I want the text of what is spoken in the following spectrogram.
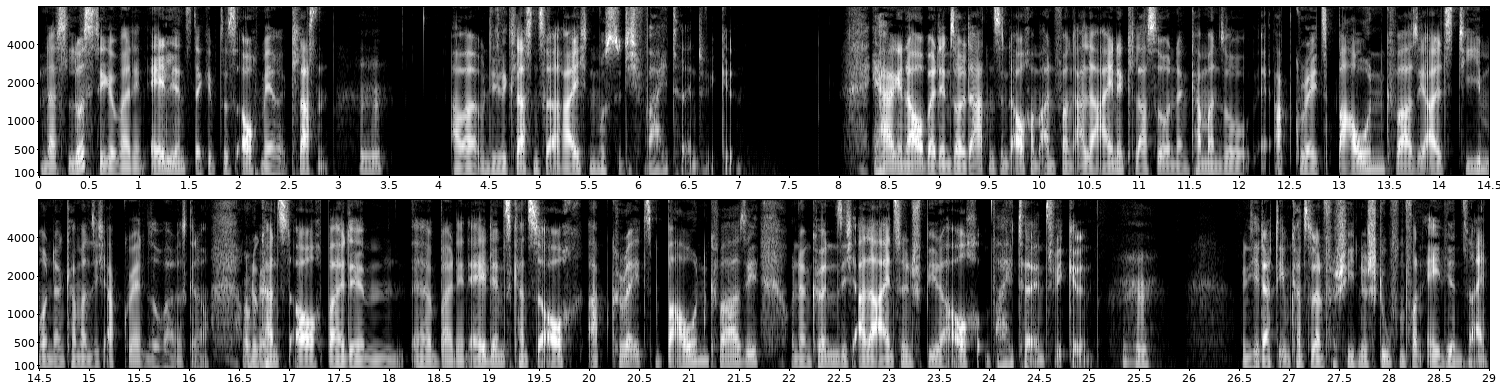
Und das Lustige bei den Aliens, da gibt es auch mehrere Klassen. Mhm. Aber um diese Klassen zu erreichen, musst du dich weiterentwickeln. Ja, genau, bei den Soldaten sind auch am Anfang alle eine Klasse und dann kann man so Upgrades bauen quasi als Team und dann kann man sich upgraden, so war das genau. Und du Okay. kannst auch bei dem, äh, bei den Aliens kannst du auch Upgrades bauen quasi und dann können sich alle einzelnen Spieler auch weiterentwickeln. Mhm. Und je nachdem kannst du dann verschiedene Stufen von Alien sein.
